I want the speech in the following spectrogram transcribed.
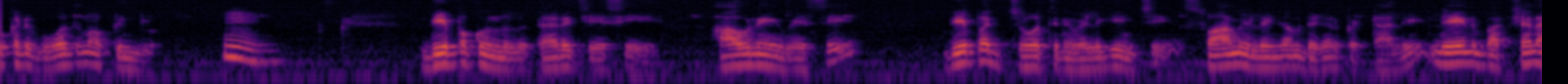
ఒకటి గోధుమ పిండ్లు. దీపకుందులు తయారు చేసి ఆవు నెయ్యి వేసి దీపజ్యోతిని వెలిగించి స్వామి లింగం దగ్గర పెట్టాలి. లేని పక్షాన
